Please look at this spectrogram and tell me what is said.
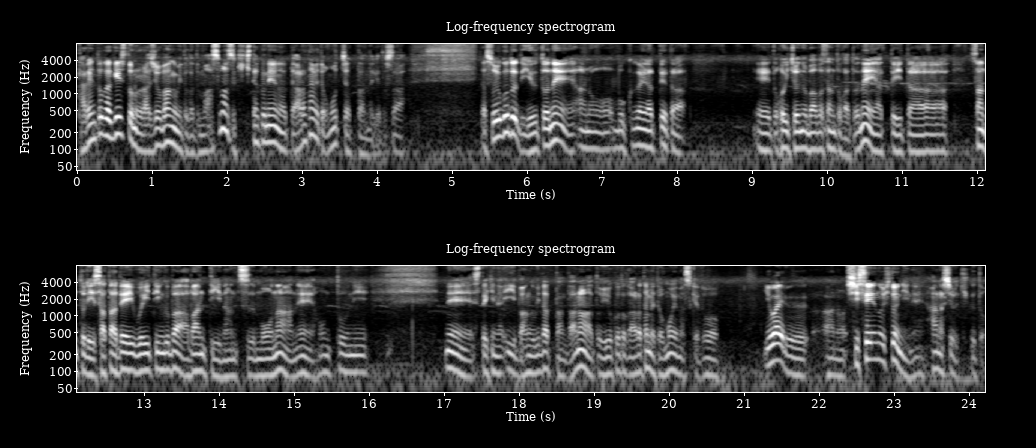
タレントがゲストのラジオ番組とかってますます聞きたくねえなって改めて思っちゃったんだけどさ、そういうことで言うとね、あの、僕がやってた、えーと、ホイチョイの馬場さんとかとねやっていたサントリーサタデーウェイティングバーアバンティなんつうもうなね本当にね素敵ないい番組だったんだなということが改めて思いますけどいわゆるあの姿勢の人にね話を聞くと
